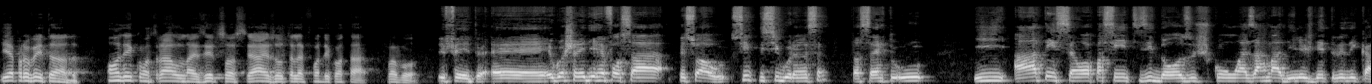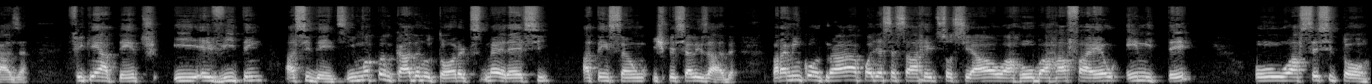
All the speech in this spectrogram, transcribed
E aproveitando, onde encontrá-lo nas redes sociais ou telefone de contato, por favor. Perfeito. É, eu gostaria de reforçar, pessoal, cinto de segurança, tá certo? O, e a atenção a pacientes idosos com as armadilhas dentro de casa. Fiquem atentos e evitem acidentes. E uma pancada no tórax merece atenção especializada. Para me encontrar, pode acessar a rede social RafaelMT ou a Cecitor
